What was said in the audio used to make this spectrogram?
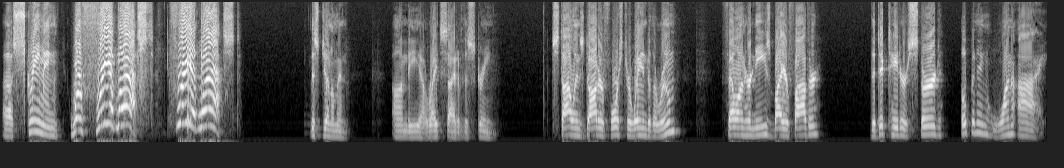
uh, screaming, We're free at last! Free at last! This gentleman on the uh, right side of the screen. Stalin's daughter forced her way into the room, fell on her knees by her father. The dictator stirred, opening one eye.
